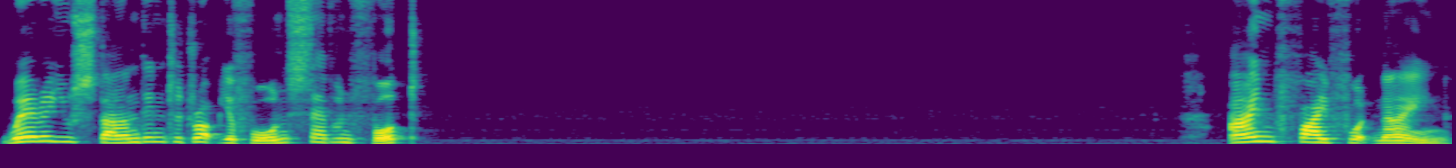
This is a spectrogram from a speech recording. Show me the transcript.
Where are you standing to drop your phone seven foot? I'm five foot nine.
